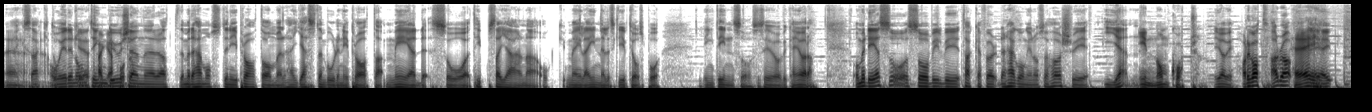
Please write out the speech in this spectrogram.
Eh, Exakt, och, och är det någonting du känner att men det här måste ni prata om, eller den här gästen borde ni prata med, så tipsa gärna och mejla in eller skriv till oss på LinkedIn så, så ser vi vad vi kan göra. Och med det så, så vill vi tacka för den här gången och så hörs vi igen. Inom kort. Det gör vi. Ha det gott. Ha det bra. hej. hej, hej.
